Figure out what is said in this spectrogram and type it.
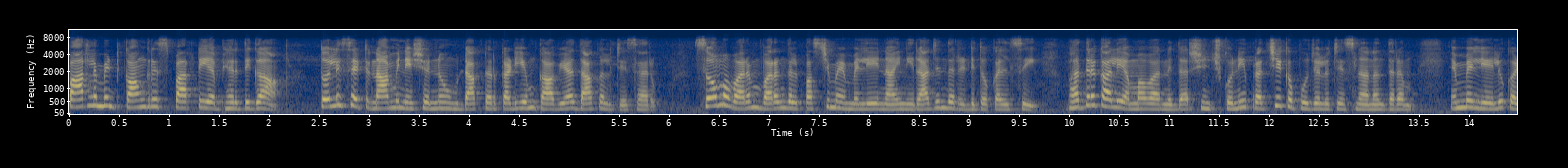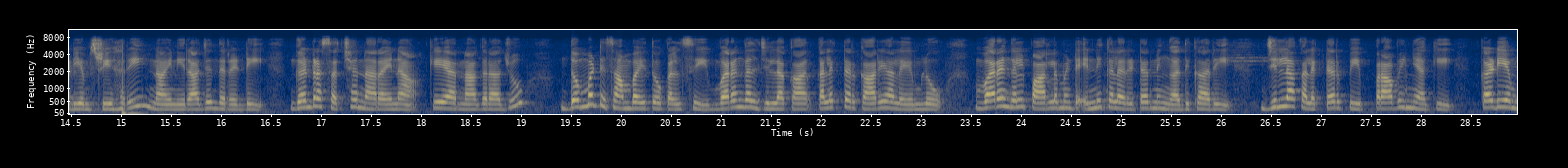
పార్లమెంట్ కాంగ్రెస్ పార్టీ అభ్యర్థిగా తొలి సెట్ నామినేషన్ను డాక్టర్ కడియం కావ్య దాఖలు చేశారు. సోమవారం వరంగల్ పశ్చిమ ఎమ్మెల్యే నాయని రాజేందర్ రెడ్డితో కలిసి భద్రకాళి అమ్మవారిని దర్శించుకుని ప్రత్యేక పూజలు చేసిన అనంతరం ఎమ్మెల్యేలు కడియం శ్రీహరి నాయని రాజేందర్ రెడ్డి గండ్ర సత్యనారాయణ కెఆర్ నాగరాజు దొమ్మటి సాంబయ్యతో కలిసి వరంగల్ జిల్లా కా- కలెక్టర్ కార్యాలయంలో వరంగల్ పార్లమెంట్ ఎన్నికల రిటర్నింగ్ అధికారి జిల్లా కలెక్టర్ పి. ప్రావీణ్యకి కడియం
